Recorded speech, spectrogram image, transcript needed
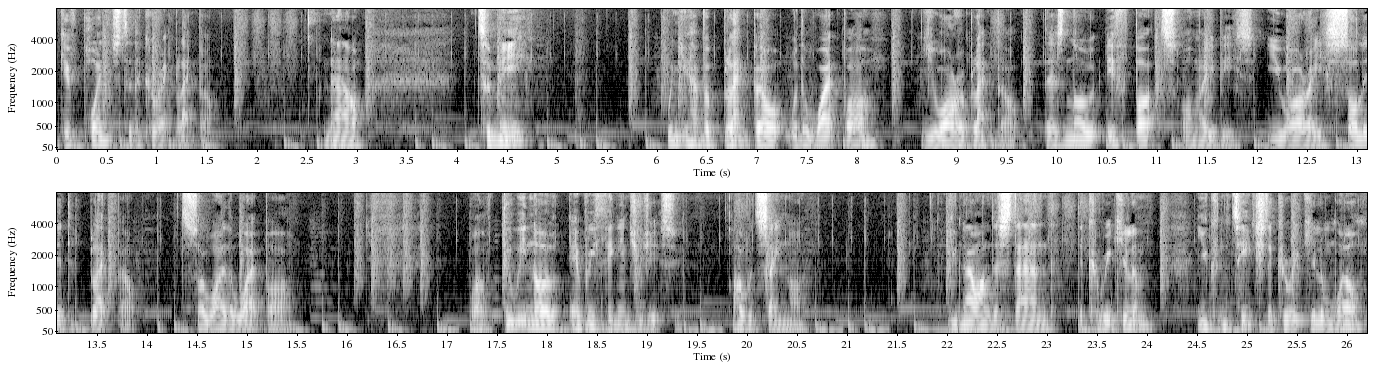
give points to the correct black belt. Now, to me, when you have a black belt with a white bar, you are a black belt. There's no if, buts, or maybes. You are a solid black belt. So, why the white bar? Well, do we know everything in Jiu Jitsu? I would say no. You now understand the curriculum, you can teach the curriculum well,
